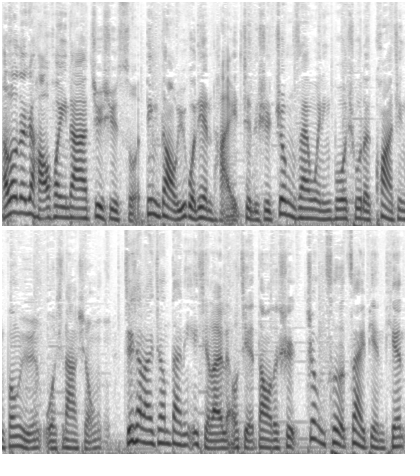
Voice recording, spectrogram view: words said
Hello，大家好，欢迎大家继续锁定到雨果电台，这里是正在为您播出的跨境风云，我是大熊。接下来将带您一起来了解到的是，政策在变天，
